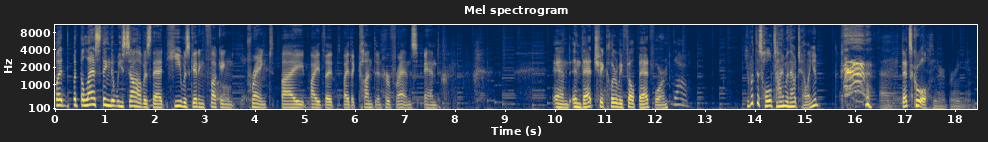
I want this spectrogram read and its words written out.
But but the last thing that we saw was that he was getting fucking pranked by by the by the cunt and her friends and and and that chick clearly felt bad for him. Dad, You went this whole time without telling him? That's cool. Seen her at Burning Man.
